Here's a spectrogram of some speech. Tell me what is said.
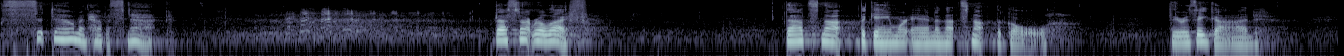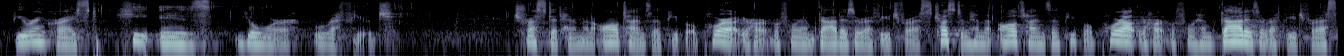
sit down and have a snack. That's not real life. That's not the game we're in, and that's not the goal. There is a God. If you are in Christ, He is your refuge. Trust in Him at all times, O people. Pour out your heart before Him. God is a refuge for us. Trust in Him at all times, O people. Pour out your heart before Him. God is a refuge for us.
